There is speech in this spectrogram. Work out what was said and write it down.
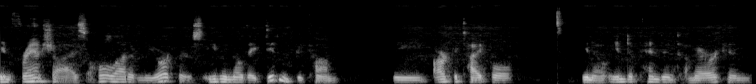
enfranchise a whole lot of New Yorkers, even though they didn't become the archetypal, you know, independent American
